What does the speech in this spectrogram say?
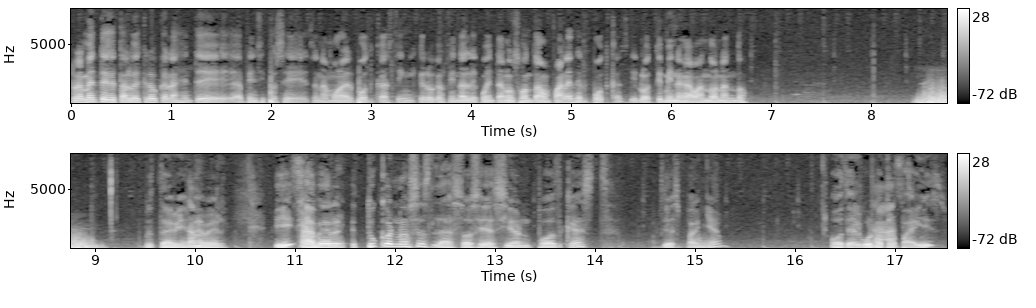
Realmente tal vez creo que la gente al principio se, enamora del podcasting y creo que al final de cuentas no son tan fans del podcast y lo terminan abandonando. Pues está bien, Abel. Y a ver, ¿tú conoces la Asociación Podcast de España? ¿O de algún otro ah, país?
